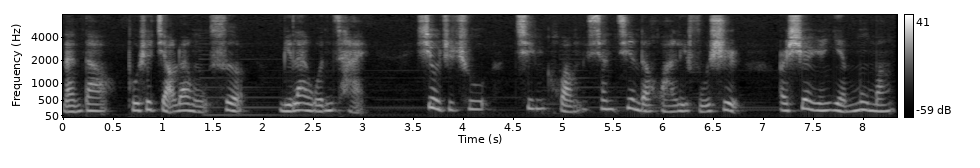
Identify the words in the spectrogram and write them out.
难道不是搅乱五色、糜烂文采、绣织出青黄相间的华丽服饰而炫人眼目吗？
